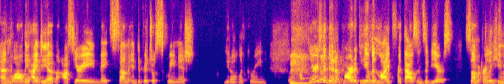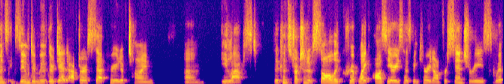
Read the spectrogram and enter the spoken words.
and while the idea of an ossuary makes some individuals squeamish, you don't look green, Ossuaries have been a part of human life for thousands of years. Some early humans exhumed and moved their dead after a set period of time um, elapsed. The construction of solid crypt-like ossuaries has been carried on for centuries with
